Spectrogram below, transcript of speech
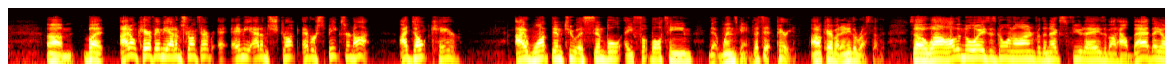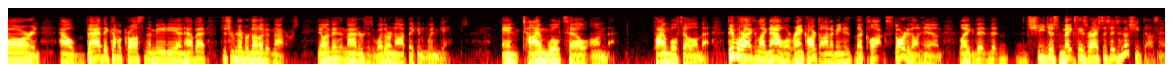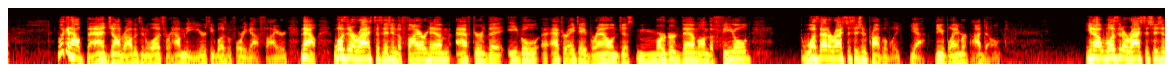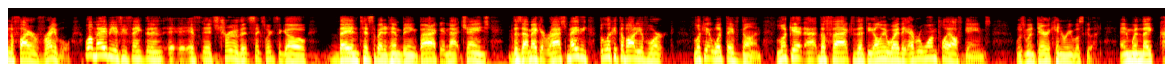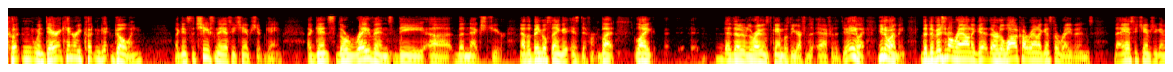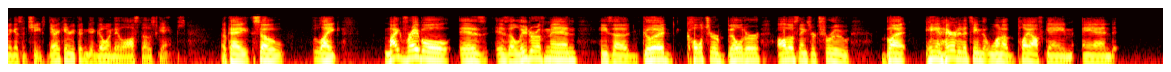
Um, but I don't care if Amy Adams Strunk ever Amy Adams Strunk ever speaks or not. I don't care. I want them to assemble a football team that wins games. That's it. Period. I don't care about any of the rest of it. So while all the noise is going on for the next few days about how bad they are and how bad they come across in the media and how bad, just remember none of it matters. The only thing that matters is whether or not they can win games. And time will tell on that. Time will tell on that. People are acting like now, well, Ran Carthon, I mean, the clock started on him. Like, the, the, she just makes these rash decisions. No, she doesn't. Look at how bad Jon Robinson was for how many years he was before he got fired. Now, was it a rash decision to fire him after the Eagle, uh, after AJ Brown just murdered them on the field? Was that a rash decision? Probably. Yeah. Do you blame her? I don't. You know, was it a rash decision to fire Vrabel? Well, maybe if you think that in, if it's true that six weeks ago they anticipated him being back and that changed, does that make it rash? Maybe. But look at the body of work. Look at what they've done. Look at the fact that the only way they ever won playoff games was when Derrick Henry was good. And when they couldn't, when Derrick Henry couldn't get going against the Chiefs in the AFC Championship game, against the Ravens the uh, the next year. Now the Bengals thing is different, but like the, the, Ravens game was the year after the after the anyway, you know what I mean. The divisional round against or the wild card round against the Ravens, the AFC Championship game against the Chiefs. Derrick Henry couldn't get going, they lost those games. Okay, so like Mike Vrabel is is a leader of men. He's a good culture builder. All those things are true, but he inherited a team that won a playoff game and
